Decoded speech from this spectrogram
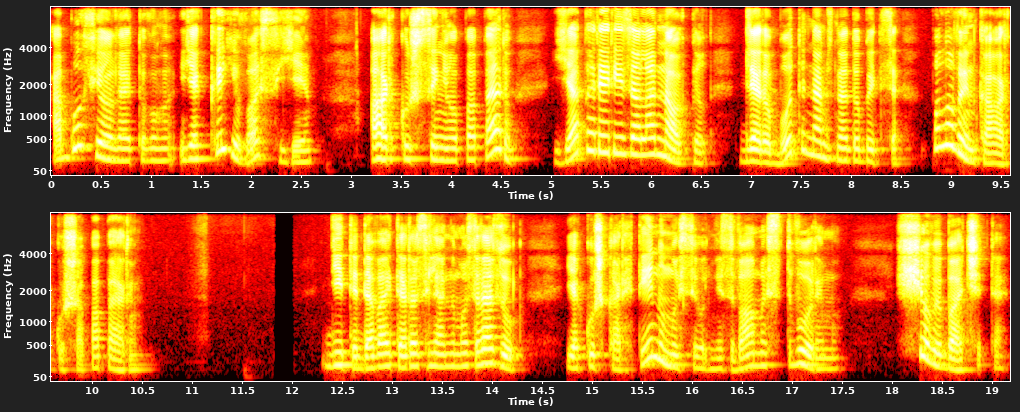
або фіолетового, який у вас є. Аркуш синього паперу я перерізала навпіл. Для роботи нам знадобиться половинка аркуша паперу. Діти, давайте розглянемо зразок, яку ж картину ми сьогодні з вами створимо. Що ви бачите?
